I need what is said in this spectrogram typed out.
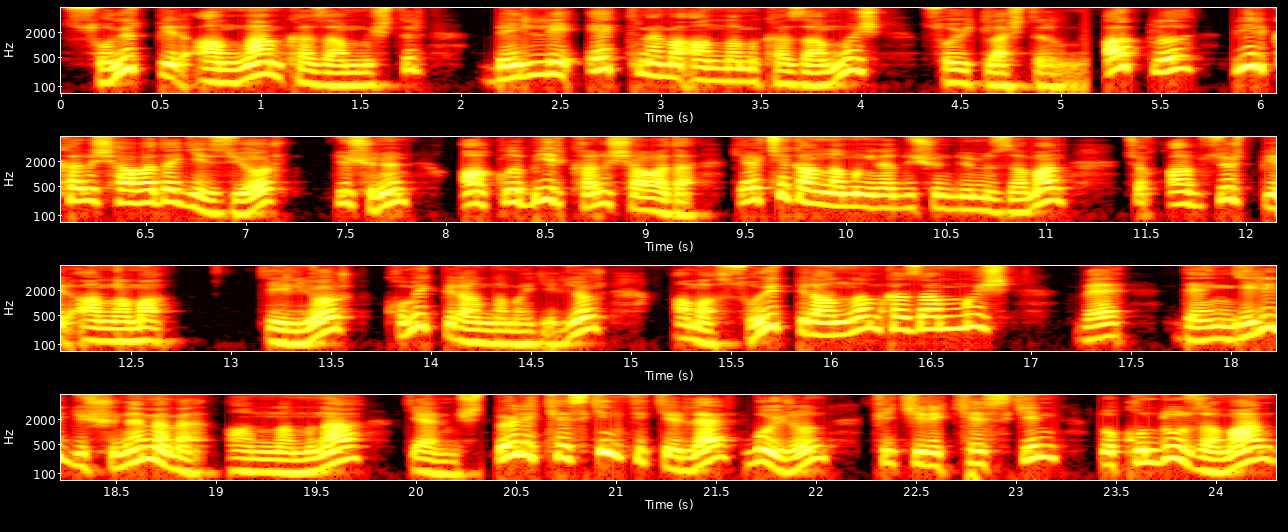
soyut bir anlam kazanmıştır. Belli etmeme anlamı kazanmış, soyutlaştırılmış. Aklı bir karış havada geziyor. Düşünün aklı bir karış havada. Gerçek anlamıyla düşündüğümüz zaman çok absürt bir anlama geliyor, komik bir anlama geliyor ama soyut bir anlam kazanmış ve dengeli düşünememe anlamına gelmiş. Böyle keskin fikirler buyurun fikri keskin dokunduğu zaman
